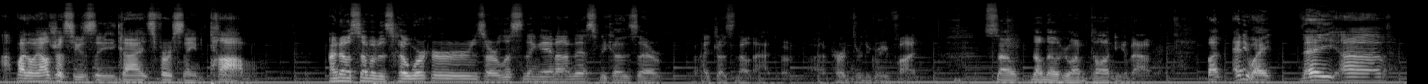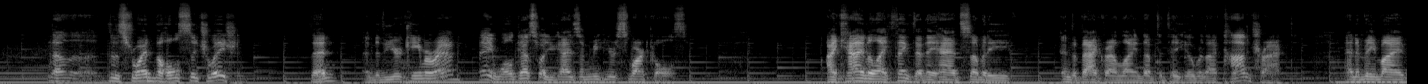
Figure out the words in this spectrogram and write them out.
Uh, by the way, I'll just use the guy's first name, Tom. I know some of his coworkers are listening in on this because I just know that. I've heard through the grapevine. So they'll know who I'm talking about. But anyway, they uh, destroyed the whole situation. Then, end of the year came around. Hey, well, guess what? You guys didn't meet your SMART goals. I kind of like think that they had somebody in the background lined up to take over that contract, and it made my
